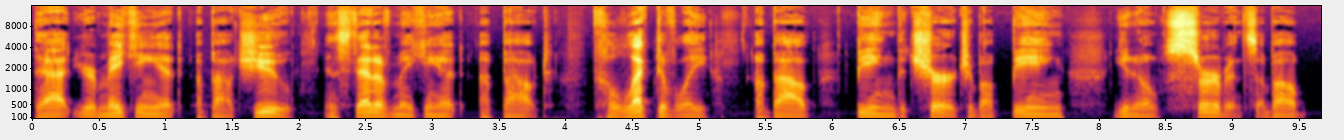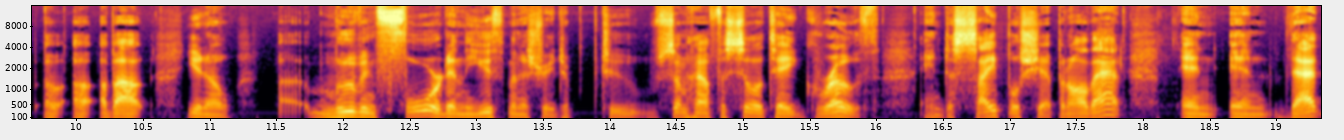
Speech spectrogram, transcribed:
that you're making it about you instead of making it about collectively about being the church about being you know servants about uh, about you know moving forward in the youth ministry to, to somehow facilitate growth and discipleship and all that. And and that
